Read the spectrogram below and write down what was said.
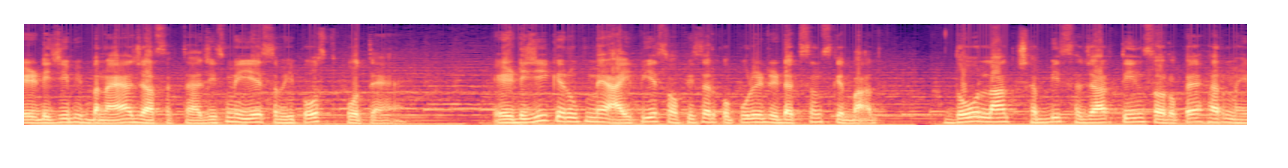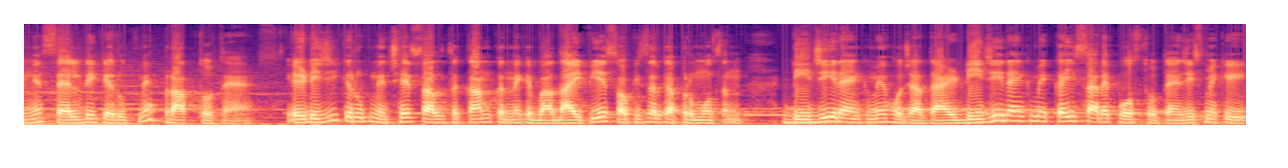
एडीजी भी बनाया जा सकता है जिसमें ये सभी पोस्ट होते हैं एडीजी के रूप में आईपीएस ऑफिसर को पूरी डिडक्शंस के बाद दो लाख छब्बीस हज़ार तीन सौ रुपये हर महीने सैलरी के रूप में प्राप्त होते हैं एडीजी के रूप में छह साल तक काम करने के बाद आईपीएस ऑफिसर का प्रमोशन डीजी रैंक में हो जाता है डीजी रैंक में कई सारे पोस्ट होते हैं जिसमें कि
